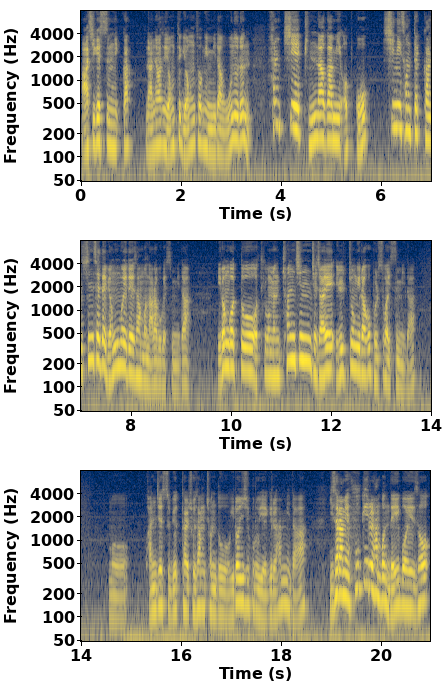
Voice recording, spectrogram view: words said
아시겠습니까? 네, 안녕하세요. 영특 영석입니다. 오늘은 한치의 빗나감이 없고 신이 선택한 신세대 명무에 대해서 한번 알아보겠습니다. 이런 것도 어떻게 보면 천신제자의 일종이라고 볼 수가 있습니다. 뭐 관제수, 묘탈, 조상천도 이런 식으로 얘기를 합니다. 이 사람의 후기를 한번 네이버에서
